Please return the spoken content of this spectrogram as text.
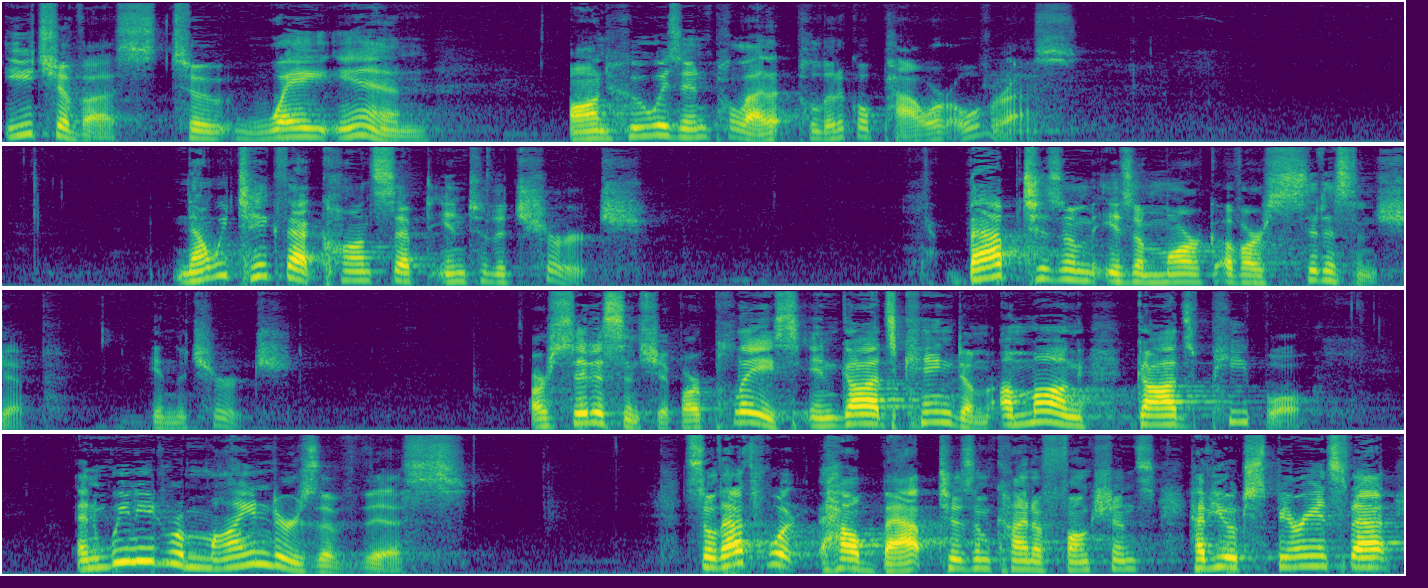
each of us, to weigh in on who is in political power over us. Now we take that concept into the church. Baptism is a mark of our citizenship in the church. Our citizenship, our place in God's kingdom among God's people. And we need reminders of this so that's what, how baptism kind of functions. Have you experienced that?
